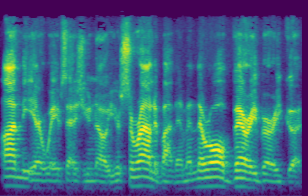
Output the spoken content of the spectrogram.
on the airwaves, as you know. You're surrounded by them, and they're all very, very good.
